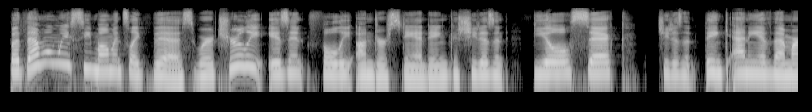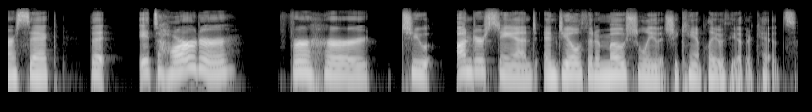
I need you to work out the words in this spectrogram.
But then when we see moments like this, where Truly isn't fully understanding because she doesn't feel sick, she doesn't think any of them are sick, that it's harder for her to understand and deal with it emotionally that she can't play with the other kids.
